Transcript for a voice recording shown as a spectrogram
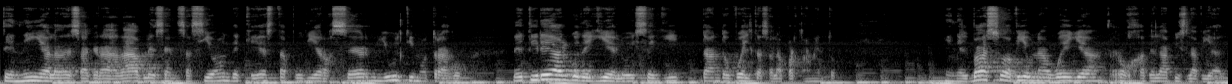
Tenía la desagradable sensación de que esta pudiera ser mi último trago. Le tiré algo de hielo y seguí dando vueltas al apartamento. En el vaso había una huella roja de lápiz labial.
